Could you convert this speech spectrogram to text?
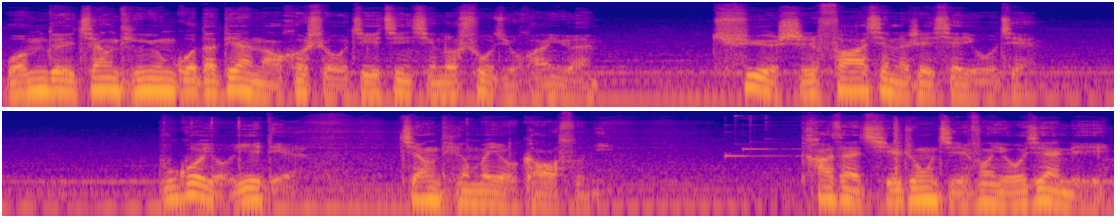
我们对江婷用过的电脑和手机进行了数据还原，确实发现了这些邮件。不过有一点，江婷没有告诉你，她在其中几封邮件里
